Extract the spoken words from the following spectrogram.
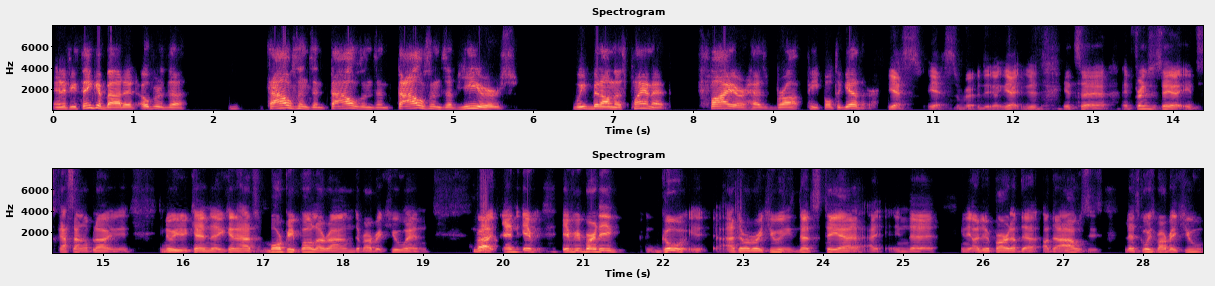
And if you think about it, over the thousands and thousands and thousands of years we've been on this planet, fire has brought people together. Yes, yes, yeah. It's a uh, in French you say it's rassemblant. You know, you can you can have more people around the barbecue and Right. And if everybody go at the barbecue and not stay uh, in the in the other part of the of the houses, let's go. It's barbecue.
